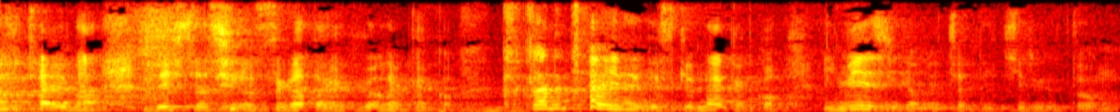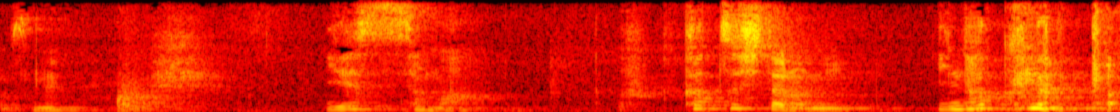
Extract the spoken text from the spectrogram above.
みたいな弟子たちの姿がこうなんかこう書かれたいねですけどなんかこうイメージがめっちゃできると思うんですね。イエス様復活したのにいなくなったっ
